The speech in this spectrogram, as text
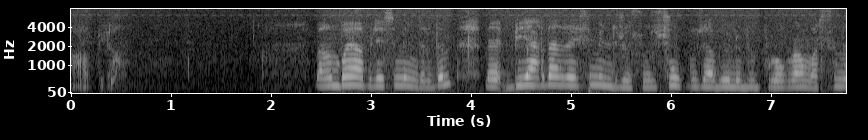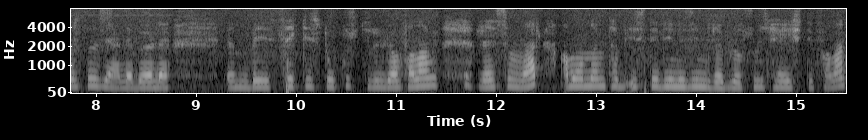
abi ya. Ben bayağı bir resim indirdim. Ve bir yerden resim indiriyorsunuz. Çok güzel böyle bir program var. Sınırsız yani böyle 8-9 trilyon falan resim var. Ama onların tabi istediğinizi indirebiliyorsunuz. HD falan.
